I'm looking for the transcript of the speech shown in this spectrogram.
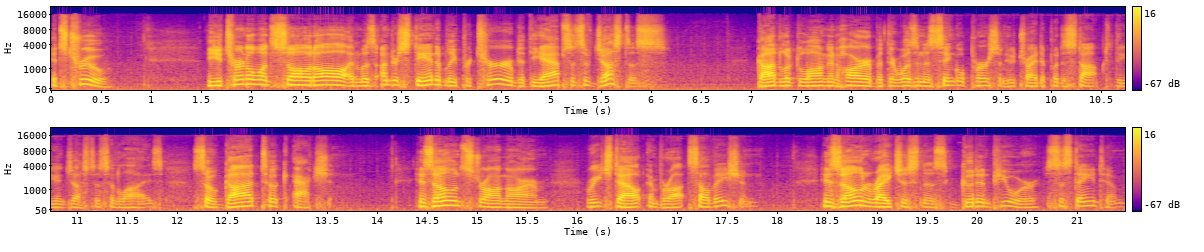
It's true. The Eternal One saw it all and was understandably perturbed at the absence of justice. God looked long and hard, but there wasn't a single person who tried to put a stop to the injustice and lies. So God took action. His own strong arm reached out and brought salvation. His own righteousness, good and pure, sustained him.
